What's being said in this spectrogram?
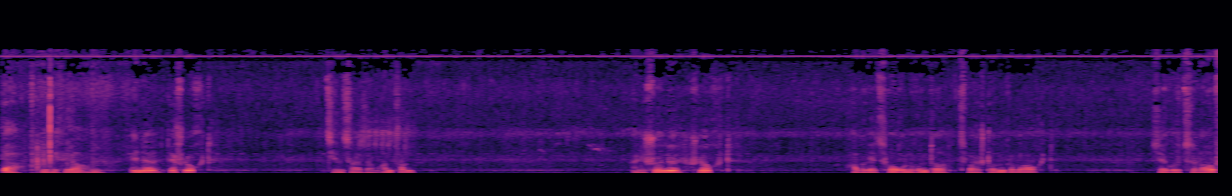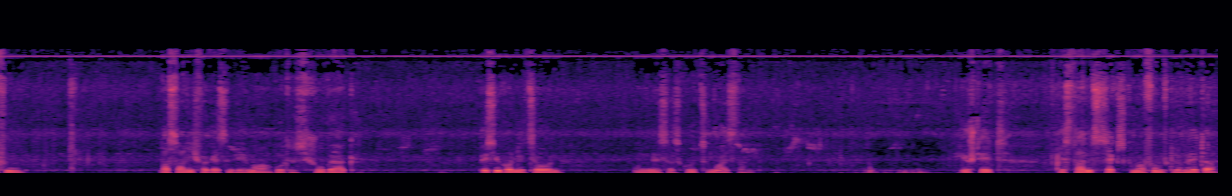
Ja, bin ich wieder am Ende der Schlucht, beziehungsweise am Anfang. Eine schöne Schlucht, habe jetzt hoch und runter zwei Stunden gebraucht. Sehr gut zu laufen. Wasser nicht vergessen, wie immer, gutes Schuhwerk, bisschen Kondition und dann ist das gut zu meistern. Hier steht Distanz 6,5 Kilometer.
